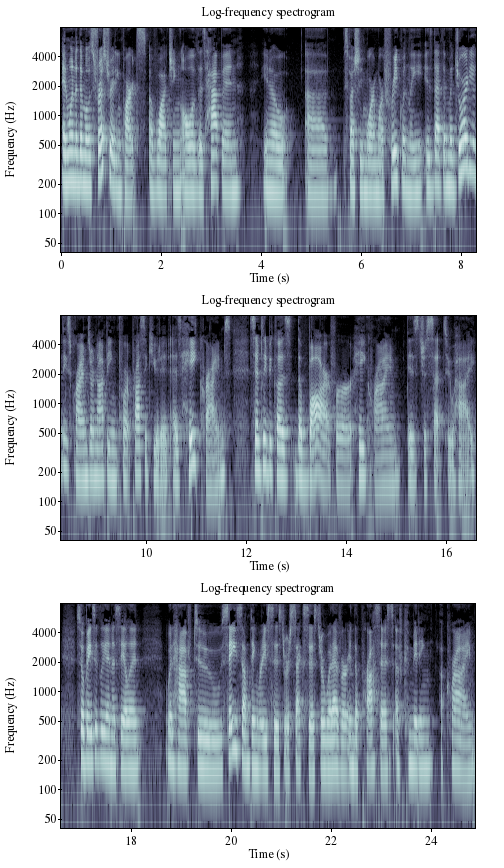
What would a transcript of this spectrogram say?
And one of the most frustrating parts of watching all of this happen, you know, uh, especially more and more frequently, is that the majority of these crimes are not being pr- prosecuted as hate crimes simply because the bar for hate crime is just set too high. So basically, an assailant would have to say something racist or sexist or whatever in the process of committing a crime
